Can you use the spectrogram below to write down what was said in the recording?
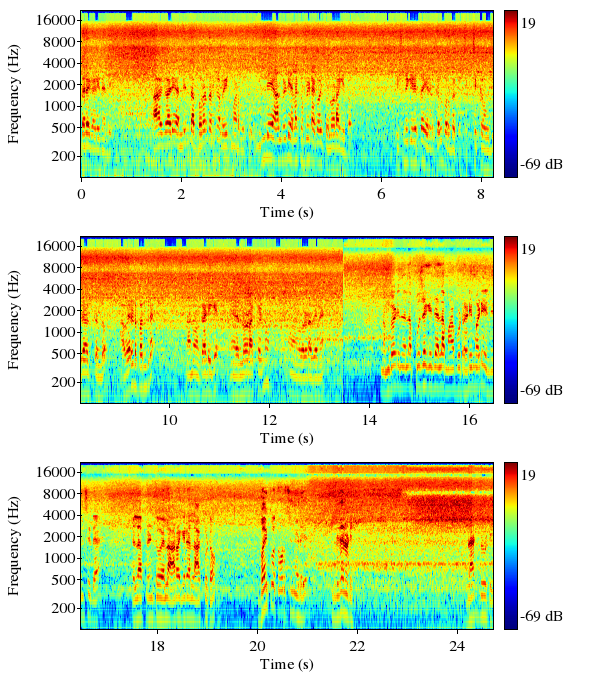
ಬೇರೆ ಗಾಡಿನಲ್ಲಿ. ಆ ಗಾಡಿ ಅಲ್ಲಿಂದ ಬರೋ ತನಕ ವೆಯ್ಟ್ ಮಾಡಬೇಕು. ಇಲ್ಲಿ ಆಲ್ರೆಡಿ ಎಲ್ಲ ಕಂಪ್ಲೀಟ್ ಆಗೋಯ್ತು ಲೋಡ್ ಆಗಿತ್ತು ಕೃಷ್ಣಗಿರಿಯಿಂದ ಎರಡು ಕಲ್ಲು ಬರಬೇಕು, ಚಿಕ್ಕ ಚಿಕ್ಕ ವಿಗ್ರಹ ಕಲ್ಲು. ಅವೆರಡು ಬಂದರೆ ನಾನು ಆ ಗಾಡಿಗೆ ಲೋಡ್ ಹಾಕ್ಕೊಂಡು ಹೊರಡೋದೇನೆ. ನಮ್ಮ ಗಾಡಿನೆಲ್ಲ ಪೂಜೆ ಗೀಜೆ ಎಲ್ಲ ಮಾಡ್ಬಿಟ್ಟು ರೆಡಿ ಮಾಡಿ ನಿಲ್ಲಿಸಿದೆ ಎಲ್ಲ ಪ್ರಿಂಟು ಎಲ್ಲ ಆರಾಗಿರ ಎಲ್ಲ ಹಾಕ್ಬಿಟ್ಟು. ಬೈಕು ತೋರಿಸಿ ನೋಡಿ. ಇಲ್ಲಿದೆ ನೋಡಿ. Black beauty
